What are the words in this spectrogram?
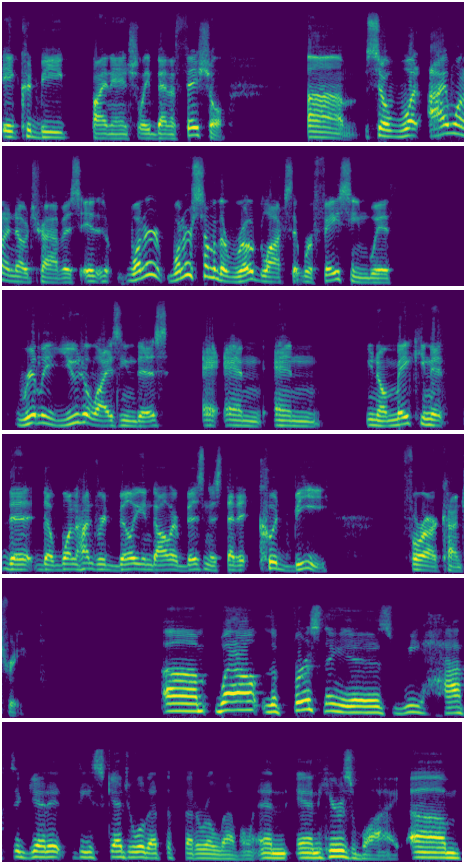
it could be financially beneficial. Um, so what I want to know, Travis, is what are what are some of the roadblocks that we're facing with really utilizing this a- and and you know making it the the 100 billion dollar business that it could be for our country? Um, well, the first thing is we have to get it descheduled at the federal level, and and here's why. Um,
